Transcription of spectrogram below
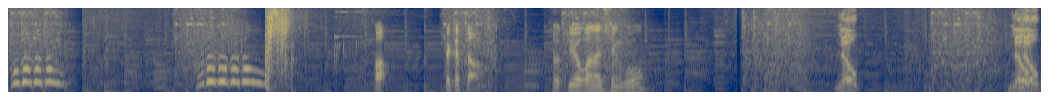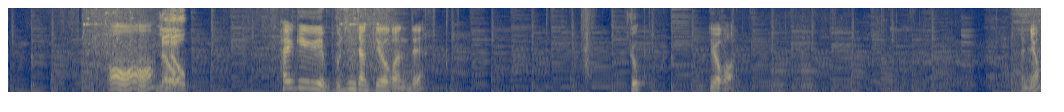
도도도도. 도도도도도. 아, 뺏겼다. 저 뛰어가는 친구. Nope. Nope. 어어. Nope. 살기 위해 무진장 뛰어가는데? 쭉 뛰어가. 안녕?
